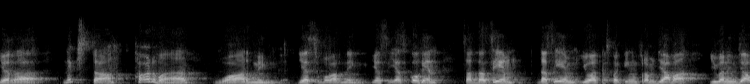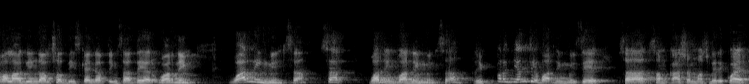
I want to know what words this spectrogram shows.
Error. Next, uh, third one, warning. Yes, warning. Yes, yes, Cohen. Sir, the same, the same. You are expecting from Java. Even in Java logging, also these kind of things are there. Warning. Warning means, uh, sir, warning, warning means, uh, represents a warning message. Sir, some caution must be required.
